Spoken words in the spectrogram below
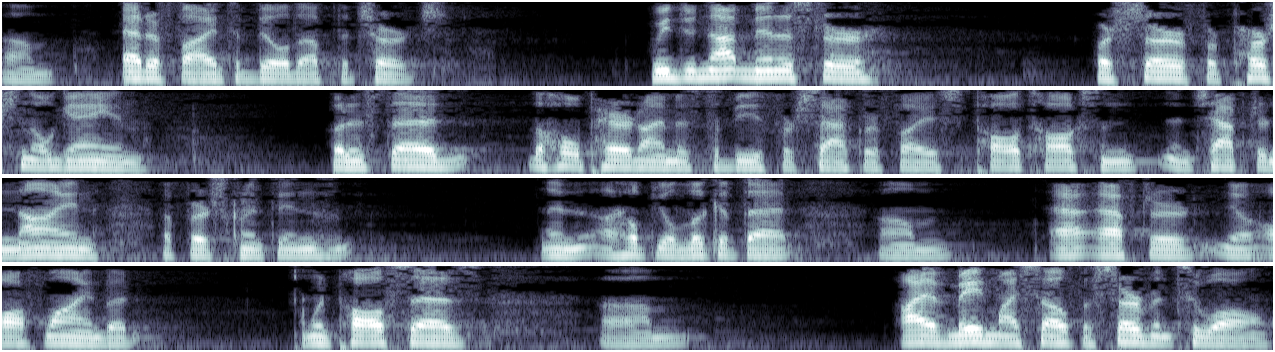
um, edified to build up the church. We do not minister or serve for personal gain, but instead the whole paradigm is to be for sacrifice. Paul talks in, in chapter 9 of 1 Corinthians, and I hope you'll look at that um, a- after, you know, offline, but when Paul says, um, I have made myself a servant to all,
